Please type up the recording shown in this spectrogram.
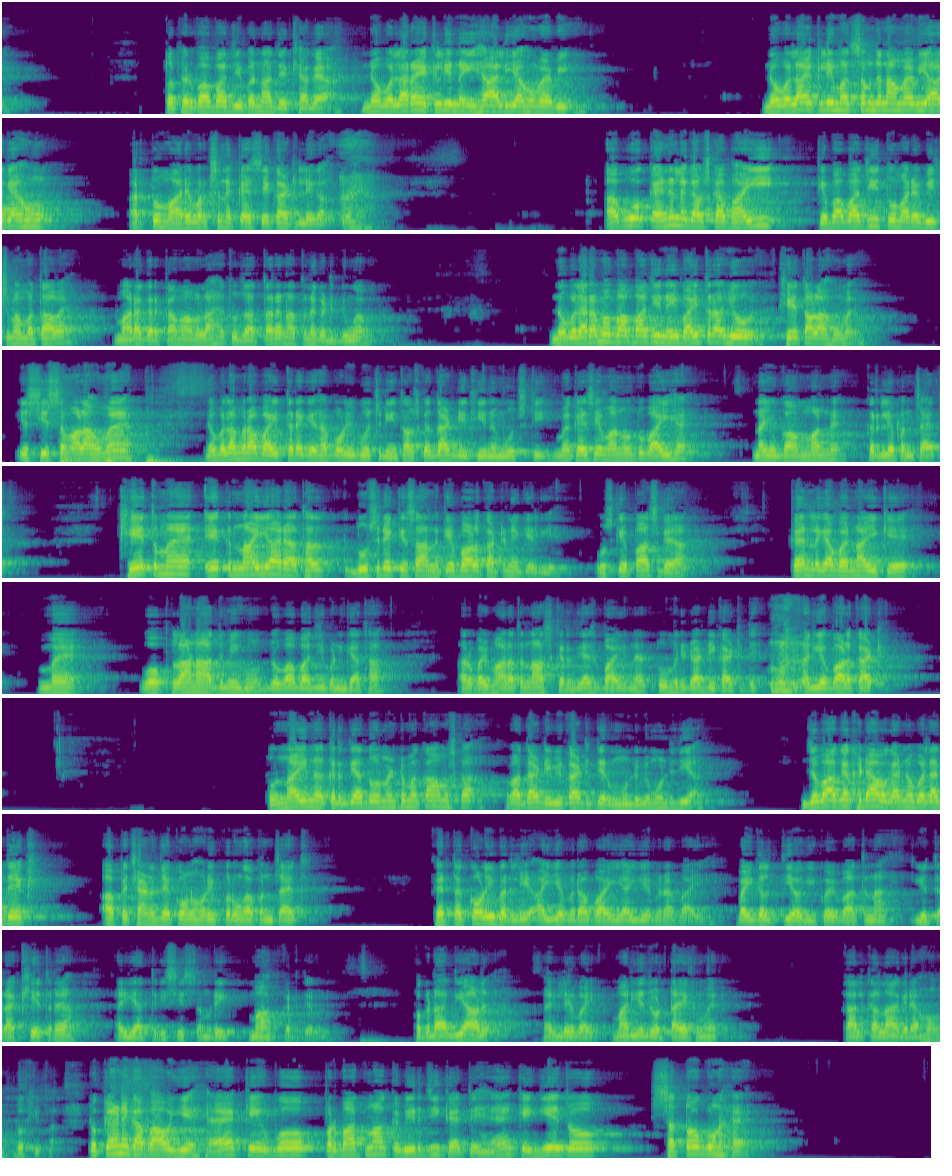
तो फिर बाबा जी बना देखा गया, नो बोला रे एकली नहीं है, आ लिया हूँ मैं भी। न्यो बोला एकली मत समझना, मैं भी आ गया हूँ। और तुम्हारे वृक्ष ने कैसे काट लेगा? अब वो कहने लगा उसका भाई कि बाबा जी तुम्हारे बीच में मत आवे। हमारा घर का मामला है, तू जाता रहना, तुने गढ़ दूँगा नो बोला रहा मैं बाबा जी नहीं भाई, तेरा यो खेत वाला हूँ मैं। ये शीशम वाला हूँ मैं। ने बोला, मेरा भाई तरह के था बोली बूच नहीं था, उसका दाढ़ी थी, न मूछ थी मैं कैसे मानू, तू भाई है? ना यू गाँव मानने कर लिया पंचायत। खेत में एक नाई आ रहा था दूसरे किसान के बाल काटने के लिए। उसके पास गया। कहने लगा भाई नाई के, मैं वो फलाना आदमी हूँ जो बाबा जी बन गया था, और भाई महाराज तो नाश कर दिया इस भाई ने, तू मेरी डाडी काट दे, और ये बाल काट। तो नाई ने कर दिया दो मिनट में काम उसका, वह दाढ़ी भी काट दी और मुंड भी मुंड दिया। जब आगे खड़ा हो गया, ने बोला, देख, अब पिछाण दे कौन हो रही करूँगा पंचायत। फिर तक कौड़ी ली आइए मेरा भाई, आइए मेरा भाई। भाई, गलती होगी कोई बात ना। ये तेरा खेत रहा अरे या तेरी सी समरी माफ़ कर दे मैंने पकड़ा दिया अगले भाई, मारिए जो टाइक में काल का लाग रहा हूँ, दुखी पा तो कहने का भाव ये है कि वो परमात्मा कबीर जी कहते हैं कि ये जो सतोगुण है,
